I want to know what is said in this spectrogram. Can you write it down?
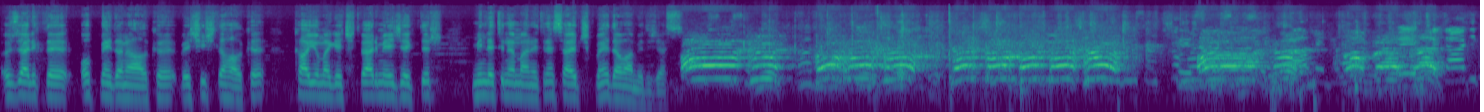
özellikle Ok Meydanı halkı ve Şişli halkı kayyuma geçit vermeyecektir. Milletin emanetine sahip çıkmaya devam edeceğiz. Ee, tedarik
